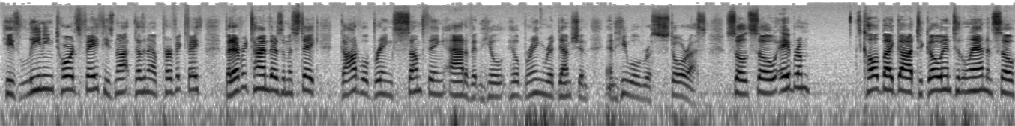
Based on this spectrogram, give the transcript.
He's leaning towards faith. He's not doesn't have perfect faith. But every time there's a mistake, God will bring something out of it and he'll he'll bring redemption and he will restore us. So so Abram is called by God to go into the land and so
